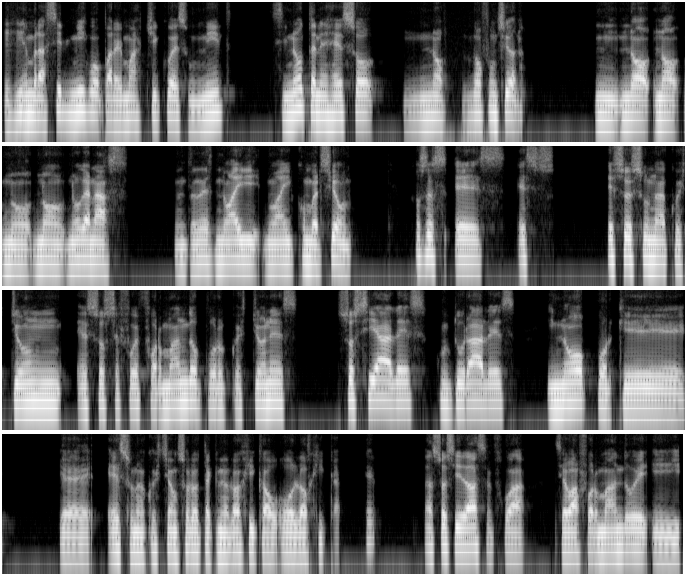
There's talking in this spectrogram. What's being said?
En Brasil mismo para el más chico es un need. Si no tenés eso, no, no funciona. No, no, no, no, no ganas. ¿Entendés? No hay, no hay conversión. Entonces, es, es, eso es una cuestión, eso se fue formando por cuestiones sociales, culturales, y no porque eh, es una cuestión solo tecnológica o, lógica. Eh, la sociedad se, fue, se va formando y,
